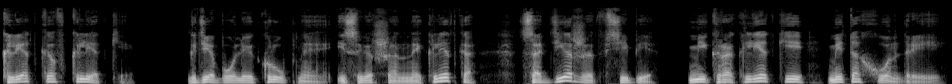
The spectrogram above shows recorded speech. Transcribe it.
клетка в клетке, где более крупная и совершенная клетка содержит в себе микроклетки митохондрии.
